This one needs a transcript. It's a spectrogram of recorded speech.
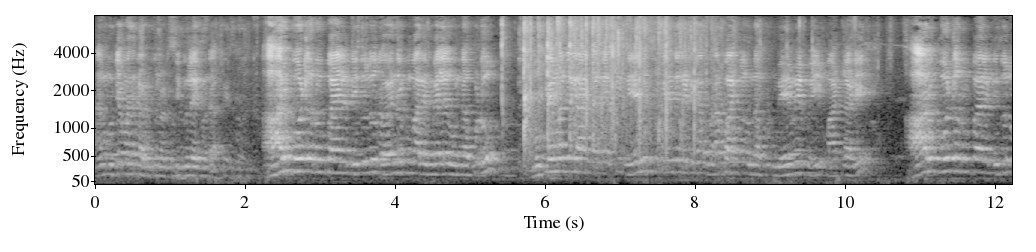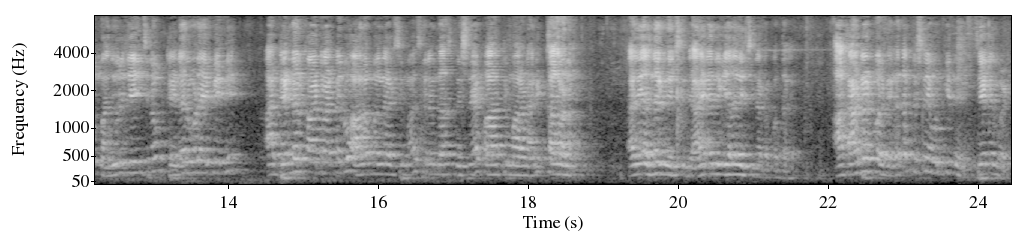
అని ముఖ్యమంత్రి అడుగుతున్నాడు సిగ్గు లేకుండా. ఆరు కోట్ల రూపాయల నిధులు రవీంద్ర కుమార్ ఎమ్మెల్యే ఉన్నప్పుడు ముఖ్యమంత్రి గారికి నేను సురేందర్ రెడ్డి గారు మన పార్టీలో ఉన్నప్పుడు మేమే పోయి మాట్లాడి ఆరు కోట్ల రూపాయల నిధులు మంజూరు చేయించినాం. టెండర్ కూడా అయిపోయింది. ఆ tender contractor Alampalli Narasimha Sriramdas Krishna party మారడానికి కారణం. అది అందరికి తెలిసింది. ఆయన ఎందుకు ఎలా తెచ్చిందట కొత్తగా. ఆ కాంట్రాక్ట్ వర్క్ కదా కృష్ణ ఉరికింది చేయడం పడి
